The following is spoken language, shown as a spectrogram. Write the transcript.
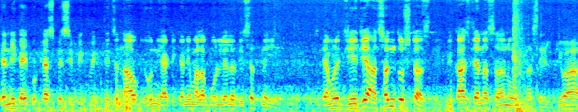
त्यांनी काही कुठल्या स्पेसिफिक व्यक्तीचं नाव घेऊन या ठिकाणी मला बोललेलं दिसत नाही आहे त्यामुळे जे जे असंतुष्ट असतील विकास ज्यांना सहन होत नसेल किंवा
